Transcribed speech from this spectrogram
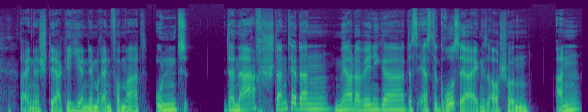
deine Stärke hier in dem Rennformat. Und danach stand ja dann mehr oder weniger das erste große Ereignis auch schon an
